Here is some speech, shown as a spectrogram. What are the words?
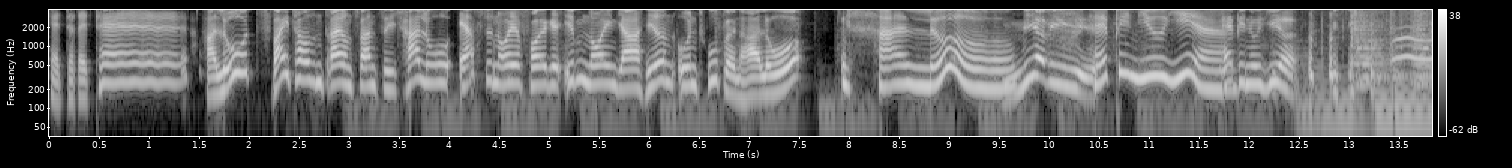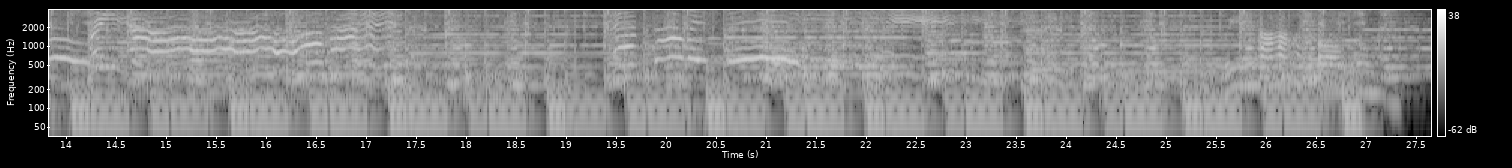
Tätärätä. Hallo 2023. Hallo, erste neue Folge im neuen Jahr Hirn und Hupen. Hallo. Hallo. Mirvi. Happy New Year. Happy New Year.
